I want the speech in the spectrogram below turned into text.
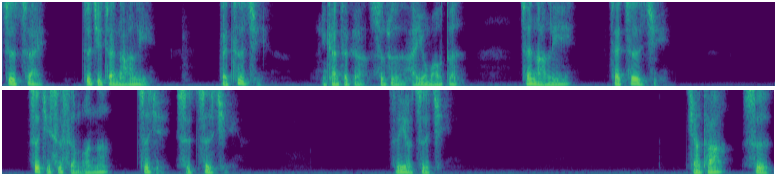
自在，自己在哪里？在自己。你看这个是不是还有矛盾？在哪里？在自己。自己是什么呢？自己是自己，只有自己。讲它是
